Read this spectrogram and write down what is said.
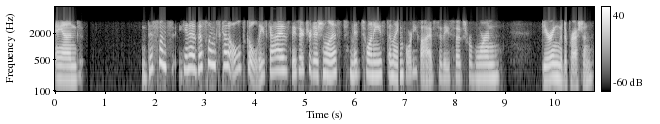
And this one's, you know, this one's kind of old school. These guys, these are traditionalists, mid 20s to 1945. So these folks were born during the Depression.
